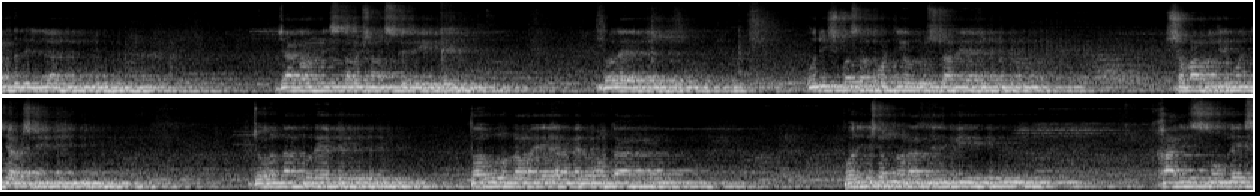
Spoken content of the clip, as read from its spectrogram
আলহামদুলিল্লাহ। জাগরণ ইসলামী সাংস্কৃতিক দলের উনিশ বছর পূর্তি অনুষ্ঠানের সভাপতির মঞ্চে আসেন জগন্নাথপুরের তরুণ ওলামায় কারামের অহংকার, পরিচ্ছন্ন রাজনীতিবিদ খালিস মুখলেস,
